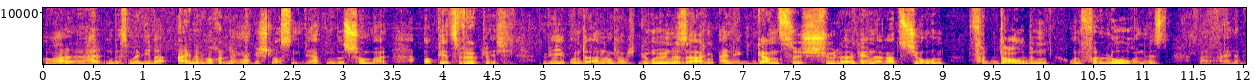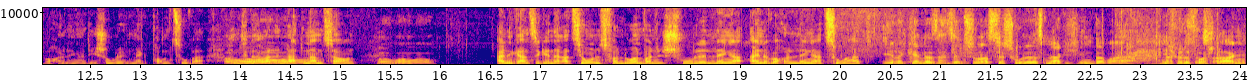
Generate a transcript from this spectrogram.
oh, dann halten wir es mal lieber eine Woche länger geschlossen. Wir hatten das schon mal. Ob jetzt wirklich, wie unter anderem, glaube ich, Grüne sagen, eine ganze Schülergeneration verdorben und verloren ist, weil eine Woche länger die Schule in MacPom zu war. Haben Sie noch alle Latten am Zaun? Wow, wow, wow. Eine ganze Generation ist verloren, weil eine Schule länger, eine Woche länger zu hat. Ihre Kinder sind schon aus der Schule, das merke ich Ihnen dabei. Ich Merke würde das vorschlagen,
